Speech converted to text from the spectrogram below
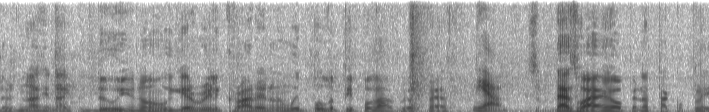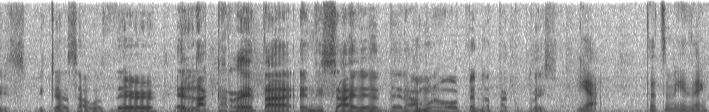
there's nothing I could do. You know, we get really crowded, and we pull the people out real fast. Yeah. So that's why I opened a taco place because I was there at La Carreta and decided that I'm gonna open a taco place. Yeah. That's amazing.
